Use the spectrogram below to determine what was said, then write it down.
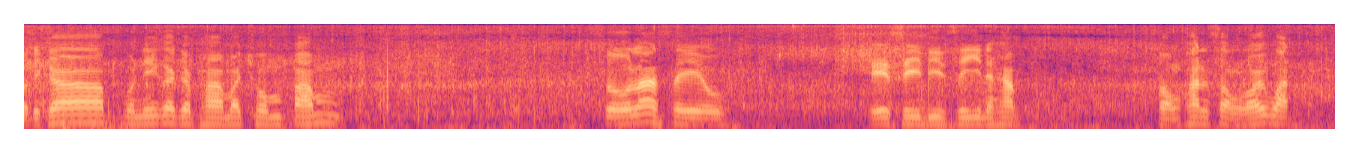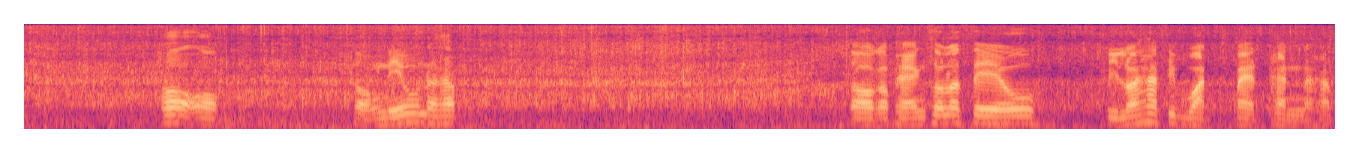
วัสดีครับ วันนี้ก็จะพามาชมปั๊มโซลาเซลล์ ACDC นะครับ 2,200 วัตต์ ท่อออก 2 นิ้วนะครับ ต่อกับแผงโซลาเซลล์ 450 วัตต์ 8 แผ่นนะครับ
